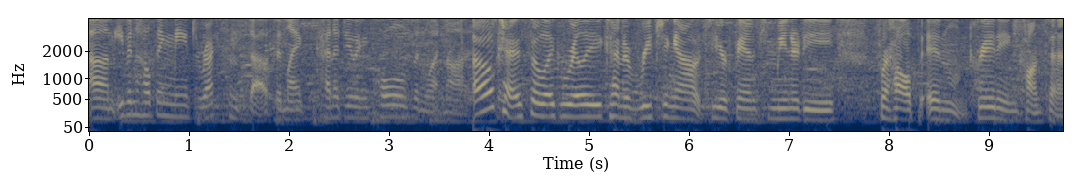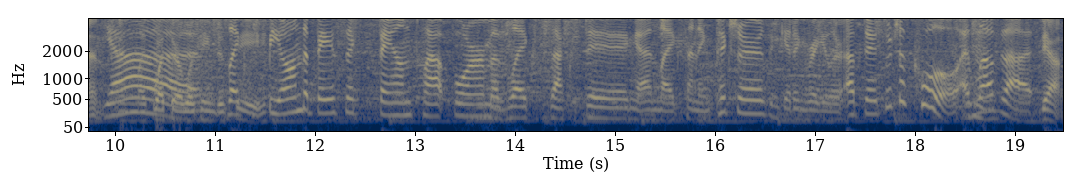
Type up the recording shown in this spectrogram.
um, even helping me direct some stuff and like kind of doing polls and whatnot. Okay, so like really kind of reaching out to your fan community for help in creating content yeah, and like what they're looking to like see. beyond the basic fan platform of like sexting and like sending pictures and getting regular updates, which is cool. I love that. Mm-hmm. yeah,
